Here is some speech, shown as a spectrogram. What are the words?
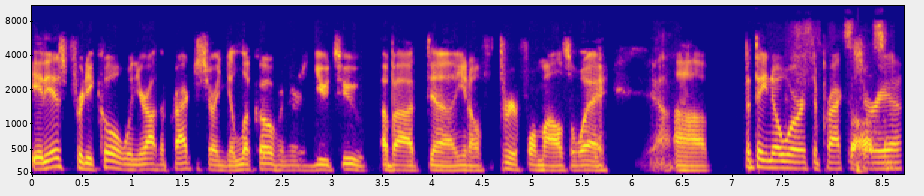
It is pretty cool when you're out in the practice area and you look over and there's a U2 about, uh, you know, three or four miles away. yeah. Uh, but they know we're at the practice awesome. area.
